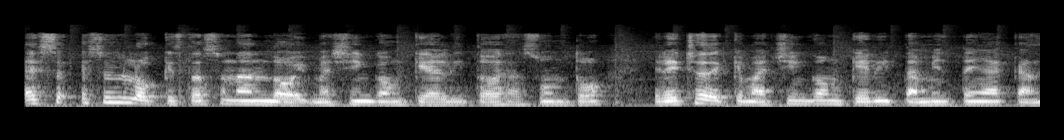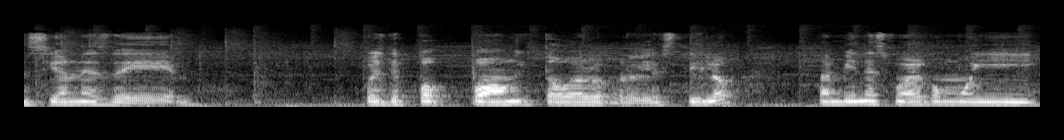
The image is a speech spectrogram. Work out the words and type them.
es lo que está sonando hoy, Machine Gun Kelly todo ese asunto. El hecho de que Machine Gun Kelly también tenga canciones de, pues de pop punk y todo lo por el estilo, también es algo muy,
